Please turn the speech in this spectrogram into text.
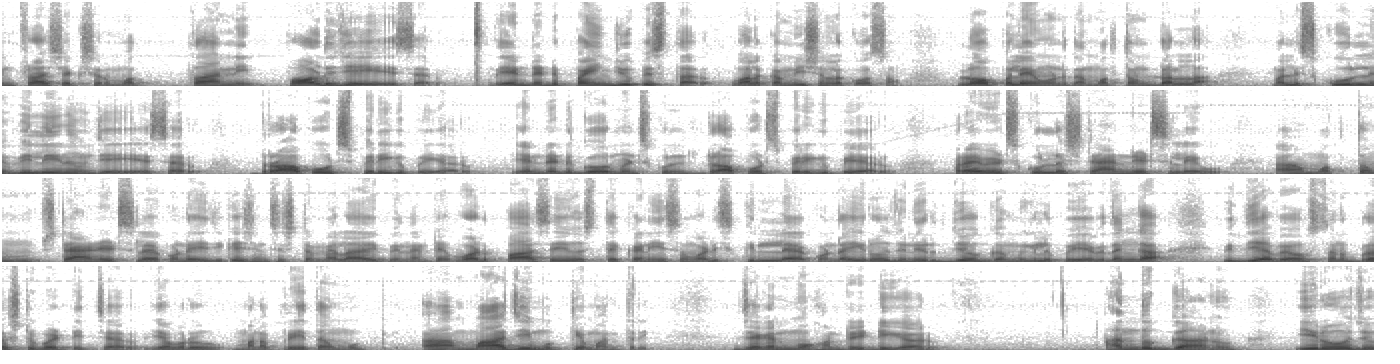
ఇన్ఫ్రాస్ట్రక్చర్ మొత్తాన్ని పాడు చేసేశారు ఏంటంటే పైన చూపిస్తారు వాళ్ళ కమిషన్ల కోసం. లోపల ఏముండదు మొత్తం డొల్లా. మళ్ళీ స్కూల్ని విలీనం చేసేశారు. డ్రాప్ అవుట్స్ పెరిగిపోయారు. ఏంటంటే గవర్నమెంట్ స్కూల్ నుంచి డ్రాప్ అవుట్స్ పెరిగిపోయారు. ప్రైవేట్ స్కూల్లో స్టాండర్డ్స్ లేవు. మొత్తం స్టాండర్డ్స్ లేకుండా ఎడ్యుకేషన్ సిస్టమ్ ఎలా అయిపోయిందంటే వాడు పాస్ అయ్యి వస్తే కనీసం వాడి స్కిల్ లేకుండా ఈరోజు నిరుద్యోగం మిగిలిపోయే విధంగా విద్యా వ్యవస్థను భ్రష్టు పట్టించారు. ఎవరు? మన ప్రీతం ముఖ్య మాజీ ముఖ్యమంత్రి జగన్మోహన్ రెడ్డి గారు. అందుకు గాను ఈరోజు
